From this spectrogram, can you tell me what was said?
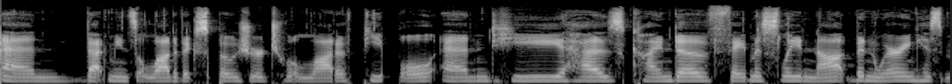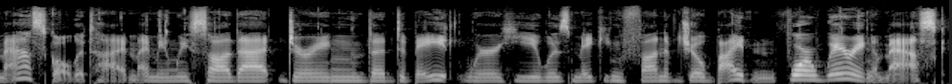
and that means a lot of exposure to a lot of people. And he has kind of famously not been wearing his mask all the time. I mean, we saw that during the debate where he was making fun of Joe Biden for wearing a mask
